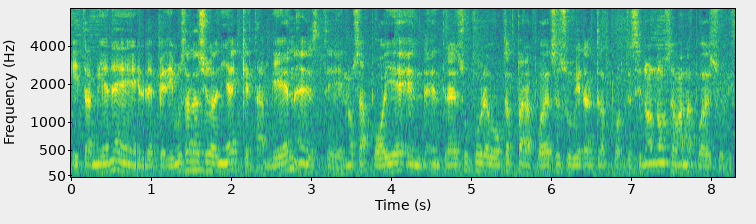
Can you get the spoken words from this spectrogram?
y también eh, le pedimos a la ciudadanía que también este, nos apoye en, en traer su cubrebocas para poderse subir al transporte, si no, no se van a poder subir.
